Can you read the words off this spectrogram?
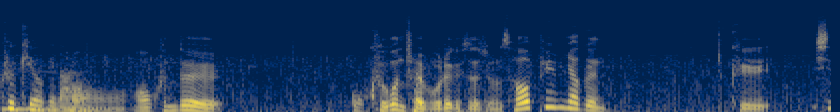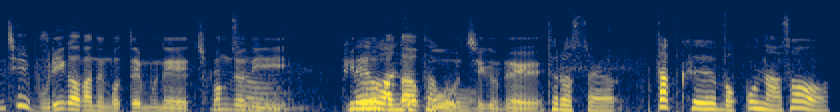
그 음. 기억이 나요. 어, 어 근데 어, 그건 잘 모르겠어요. 좀 사업피임약은 그 신체에 무리가 가는 것 때문에 처방전이 그쵸. 매우 안 필요하다고 좋다고 지금 예. 들었어요. 딱 그 먹고 나서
